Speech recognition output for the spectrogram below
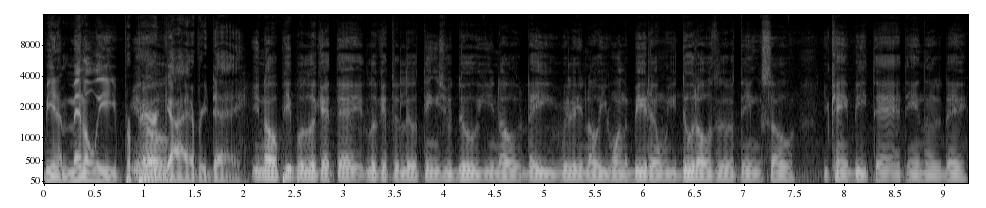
being a mentally prepared know, guy every day. you know, people look at that, look at the little things you do. You know, they really know you want to be there when you do those little things. So you can't beat that at the end of the day.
